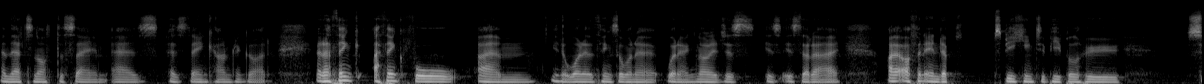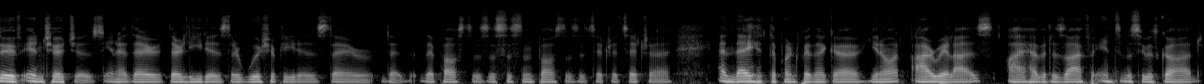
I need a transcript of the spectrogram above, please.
and that's not the same as as the encountering God. And I think I think for um, you know, one of the things I want to want to acknowledge is is is that I I often end up speaking to people who serve in churches. You know, they're they're leaders, they're worship leaders, they're they're, they're pastors, assistant pastors, etc., etc. And they hit the point where they go, you know what? I realize I have a desire for intimacy with God.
